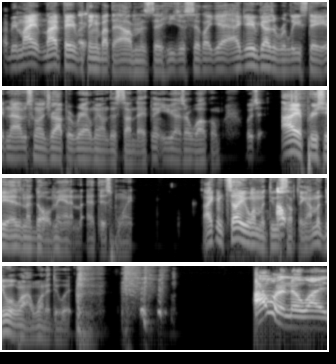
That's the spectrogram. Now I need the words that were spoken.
I mean, my my favorite Right. thing about the album is that he just said like, "Yeah, I gave you guys a release date, and now I'm just going to drop it randomly on this Sunday. I think you guys are welcome," which I appreciate as an adult man at, at this point. I can tell you when I'm gonna do Oh. something. I'm gonna do it when I want to do it. I want to know why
